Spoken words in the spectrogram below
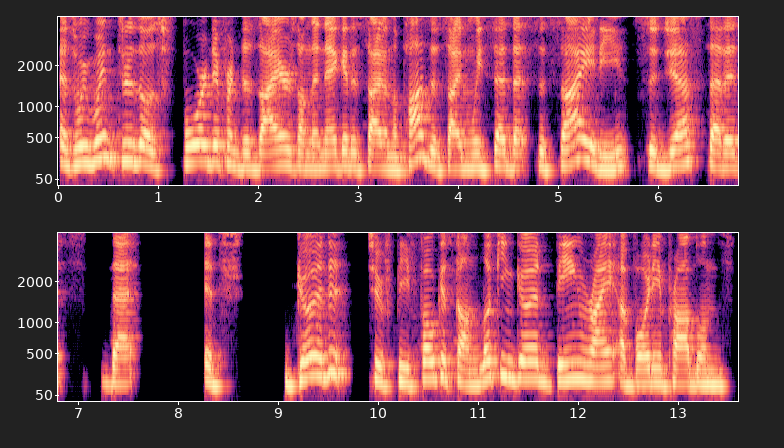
as we went through those four different desires on the negative side and the positive side, and we said that society suggests that it's that it's good to be focused on looking good, being right, avoiding problems,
